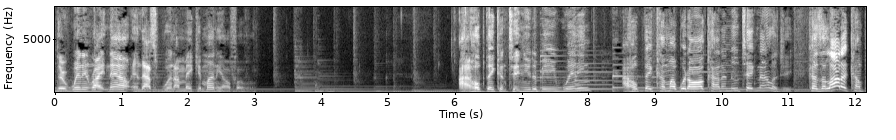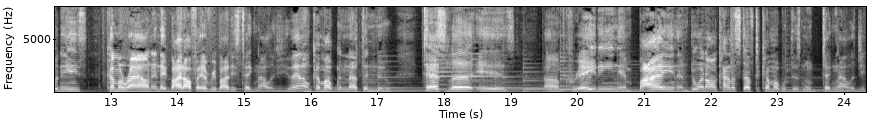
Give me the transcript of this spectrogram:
they're winning right now, and that's when I'm making money off of them. I hope they continue to be winning. I hope they come up with all kind of new technology because a lot of companies come around and they bite off of everybody's technology. They don't come up with nothing new. Tesla is um, creating and buying and doing all kind of stuff to come up with this new technology.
